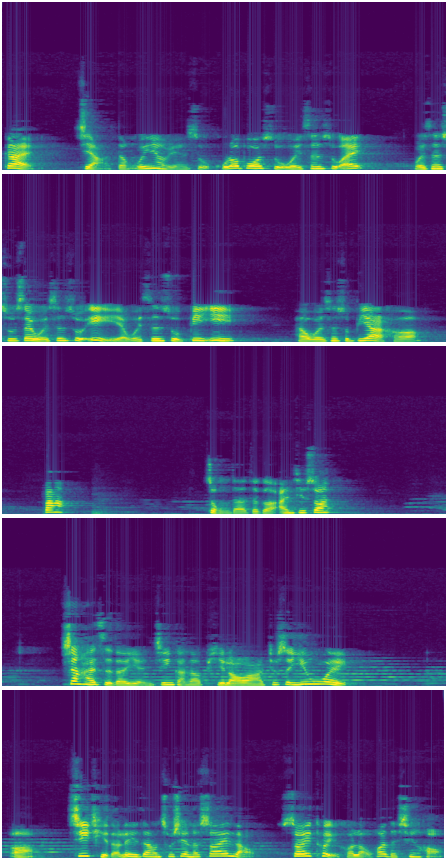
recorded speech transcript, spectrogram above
钙、钾等微量元素，胡萝卜素、维生素 A、维生素 C、维生素 E 也维生素 B、E。还有维生素 B 二和八种的这个氨基酸，像孩子的眼睛感到疲劳啊，就是因为啊机体的内脏出现了衰老、衰退和老化的信号。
